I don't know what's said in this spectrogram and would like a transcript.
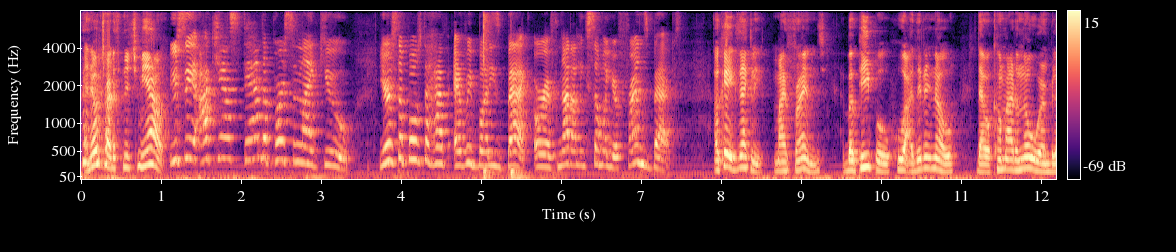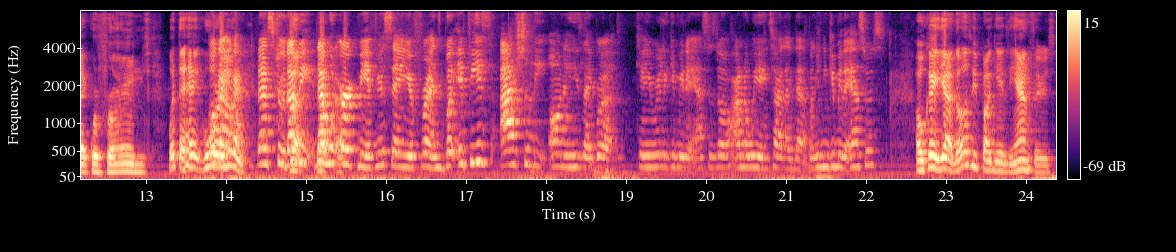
And they'll try to snitch me out. You see, I can't stand a person like you. You're supposed to have everybody's back, or if not, at least some of your friends' backs. Okay, exactly. My friends. But people who I didn't know that would come out of nowhere and be like, we're friends. What the heck? Who Okay, are you? okay, that's true. That be that would irk me if you're saying you're friends. But if he's actually on it, he's like, bruh, can you really give me the answers though? I know we ain't tight like that, but can you give me the answers? Okay, yeah, those people I gave the answers.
